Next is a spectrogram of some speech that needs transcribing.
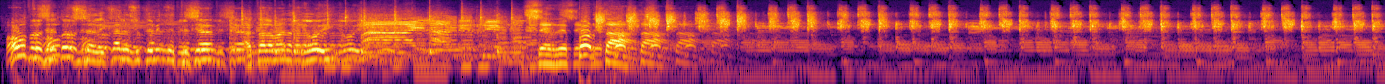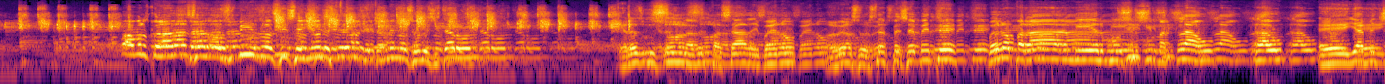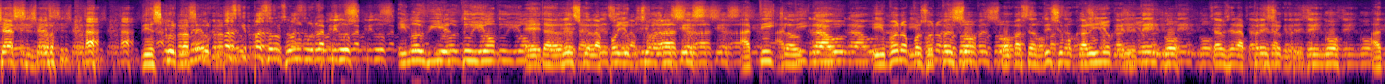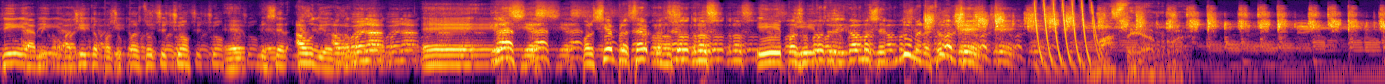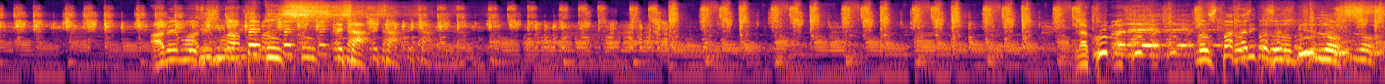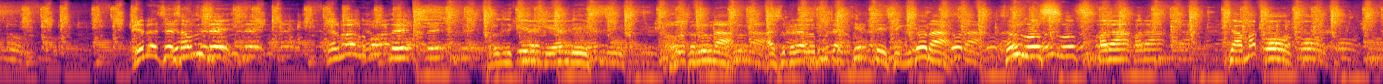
Vamos pues entonces a dedicarles un tema especial a toda la banda que hoy se reporta. Vámonos con la danza de los mismos, sí señores, tema que también nos solicitaron. Que les gustó la vez pasada y bueno, volvieron a solicitar especialmente, bueno, para mi hermosísima Clau, Clau, eh, ya me echaste, discúlpame, lo que pasa es que pasan los saludos muy rápidos y no vi el tuyo, Eh, te agradezco el apoyo, muchísimas gracias a ti, Clau, Clau, y bueno, por supuesto, con bastantísimo cariño que te tengo, sabes el aprecio que te tengo a ti y a mi compachito, por supuesto, Chucho, eh, Mr. Audio, enhorabuena, eh, gracias por siempre estar con nosotros y por supuesto dedicamos el número esta noche. Master. A ver, hermosísima Petus, esa. La cumbia de los pajaritos en los vidrios. Eres esa, dice. Hermano, ponte. Por donde quiera que andes. Saludos, Perruna. Ha superado mucha gente seguidora. Saludos para Chamaco.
